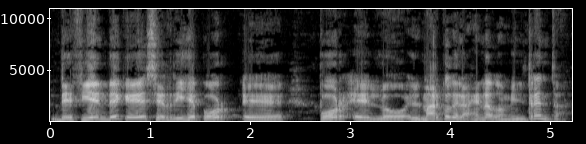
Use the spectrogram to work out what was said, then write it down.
defiende que se rige por, eh, por el, marco de la Agenda 2030.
